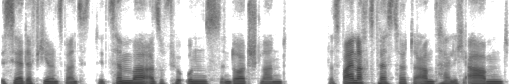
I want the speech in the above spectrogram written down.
ist ja der 24. Dezember, also für uns in Deutschland das Weihnachtsfest heute Abend, Heiligabend.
